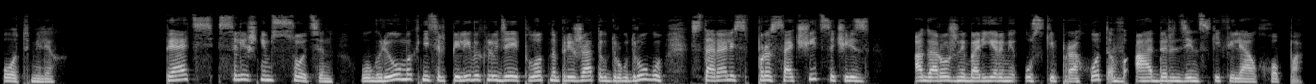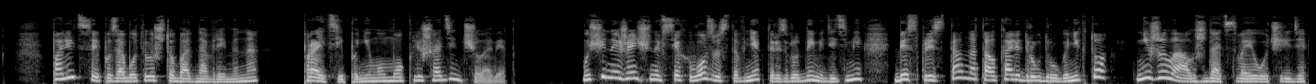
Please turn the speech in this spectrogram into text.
отмелях. Пять с лишним сотен угрюмых, нетерпеливых людей, плотно прижатых друг к другу, старались просочиться через огороженный барьерами узкий проход в абердинский филиал Хопак. Полиция позаботилась, чтобы одновременно пройти по нему мог лишь один человек. Мужчины и женщины всех возрастов, некоторые с грудными детьми, беспрестанно толкали друг друга. Никто не желал ждать своей очереди.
